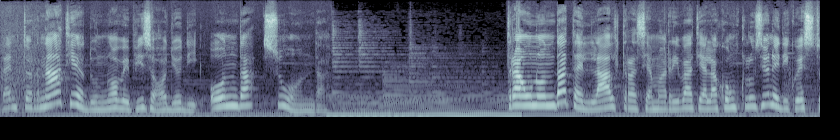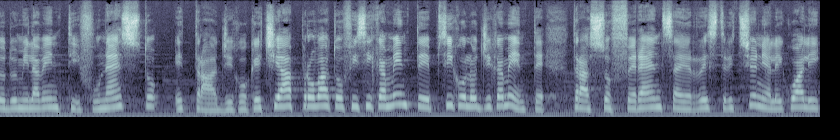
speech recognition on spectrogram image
Bentornati ad un nuovo episodio di Onda su Onda. Tra un'ondata e l'altra siamo arrivati alla conclusione di questo 2020 funesto e tragico che ci ha provato fisicamente e psicologicamente tra sofferenza e restrizioni alle quali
